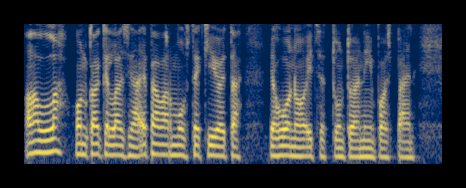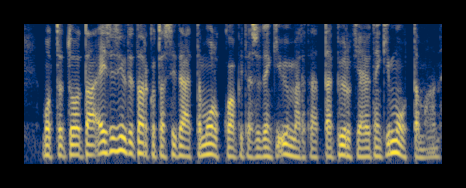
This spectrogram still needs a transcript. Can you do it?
alla on kaikenlaisia epävarmuustekijöitä ja huonoa itsetuntoa ja niin poispäin. Mutta tuota, ei se silti tarkoita sitä, että mulkkua pitäisi jotenkin ymmärtää tai pyrkiä jotenkin muuttamaan.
